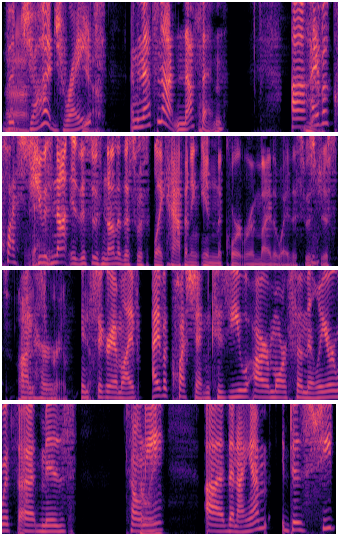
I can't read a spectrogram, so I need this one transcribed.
the judge, right? yeah. I mean, that's not nothing. Uh, I have a question. She was not. This was none of this was like happening in the courtroom. By the way, this was just on, on Instagram. her Yeah. Instagram live. I have a question because you are more familiar with uh, Ms. Toni, Uh, than I am. Does she?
